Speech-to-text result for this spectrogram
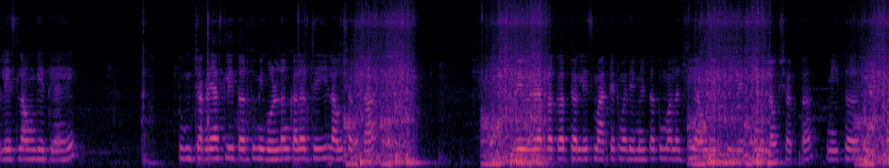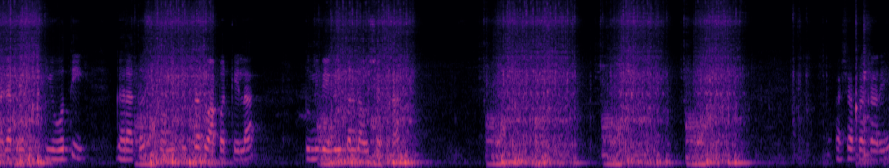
लेस लावून घेते आहे. तुमच्याकडे असली तर तुम्ही गोल्डन कलरचीही लावू शकता. वेगवेगळ्या प्रकारच्या लेस मार्केटमध्ये मिळतं. तुम्हाला जी आवडेल ती लेस तुम्ही लावू शकता. मी इथं माझ्याकडे ही होती घरातच. म्हणून मी तिचाच वापर केला. तुम्ही वेगळी पण लावू शकता. अशा प्रकारे.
